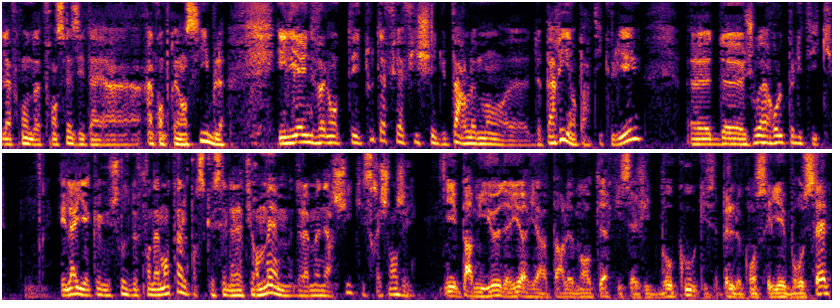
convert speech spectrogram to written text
la fronde française est incompréhensible. Il y a une volonté tout à fait affichée du Parlement de Paris en particulier de jouer un rôle politique. Et là, il y a quelque chose de fondamental, parce que c'est la nature même de la monarchie qui serait changée. Et parmi eux, d'ailleurs, il y a un parlementaire qui s'agite beaucoup, qui s'appelle le conseiller Broussel,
